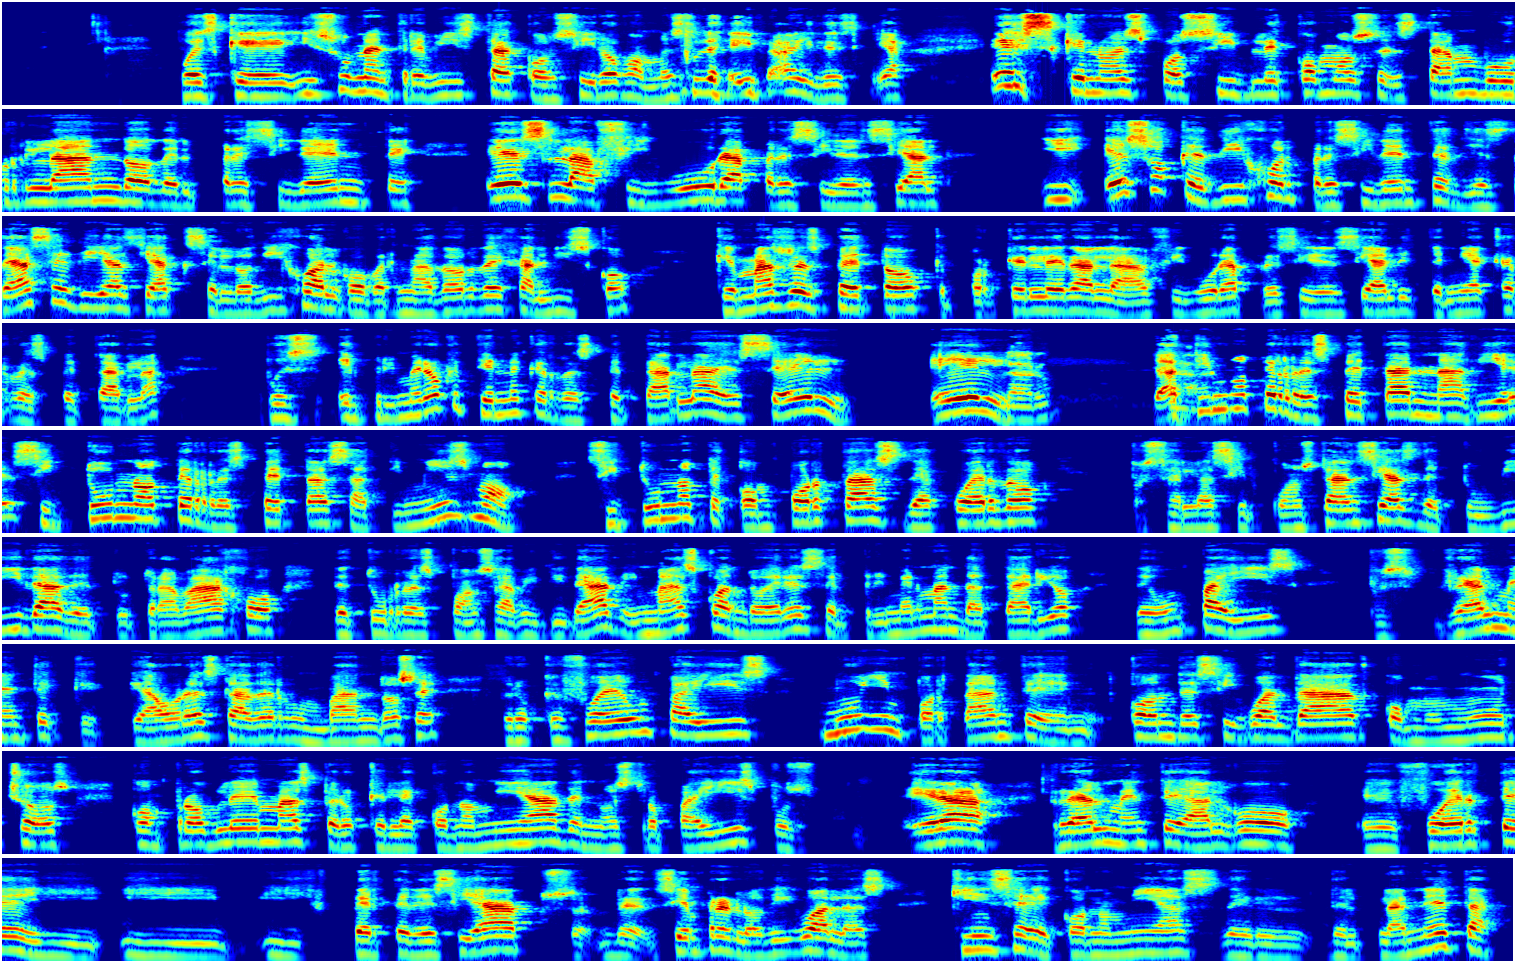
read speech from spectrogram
pues que hizo una entrevista con Ciro Gómez Leiva y decía, es que no es posible cómo se están burlando del presidente, es la figura presidencial. Y eso que dijo el presidente desde hace días ya que se lo dijo al gobernador de Jalisco, que más respeto, que porque él era la figura presidencial y tenía que respetarla, pues el primero que tiene que respetarla es él, él. Claro, A ti no te respeta nadie si tú no te respetas a ti mismo si tú no te comportas de acuerdo pues a las circunstancias de tu vida, de tu trabajo, de tu responsabilidad, y más cuando eres el primer mandatario de un país, pues realmente que, ahora está derrumbándose, pero que fue un país muy importante, con desigualdad, como muchos, con problemas, pero que la economía de nuestro país, pues era realmente algo eh, fuerte y, pertenecía, pues, siempre lo digo, a las 15 economías del, planeta.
